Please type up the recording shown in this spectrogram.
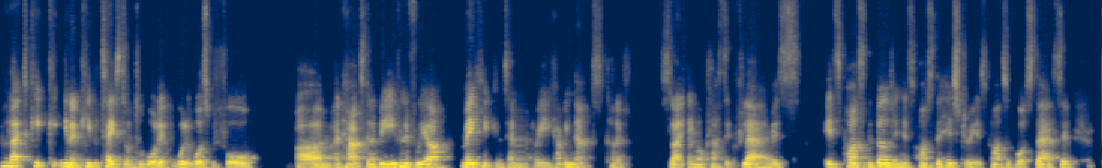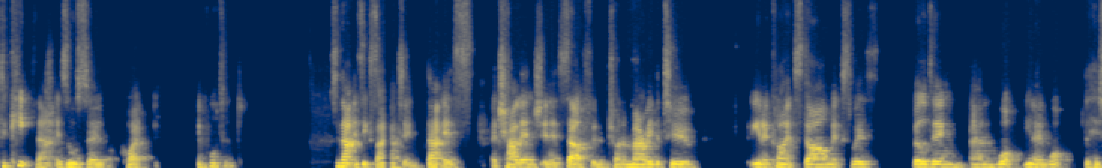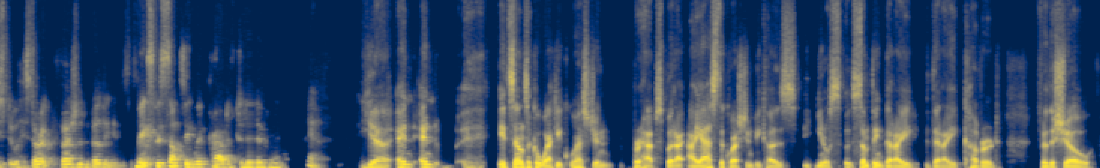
we like to keep keep- you know keep a taste onto what it what it was before um and how it's going to be even if we are making it contemporary having that kind of slightly more classic flair is is part of the building it's part of the history it's part of what's there. So to keep that is also quite important. So that is exciting. That is a challenge in itself and trying to marry the two you know client style mixed with building and what you know what the hist- historic version of the building is. Mixed with something we're proud of delivering. Yeah. Yeah, and and it sounds like a wacky question, perhaps, but I, I asked the question because you know something that I that I covered for the show.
